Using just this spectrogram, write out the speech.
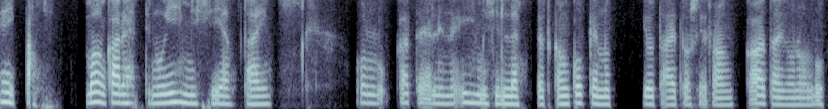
Heippa. Mä oon kadehtinut ihmisiä tai ollut kateellinen ihmisille, jotka on kokenut jotain tosi rankkaa tai on ollut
